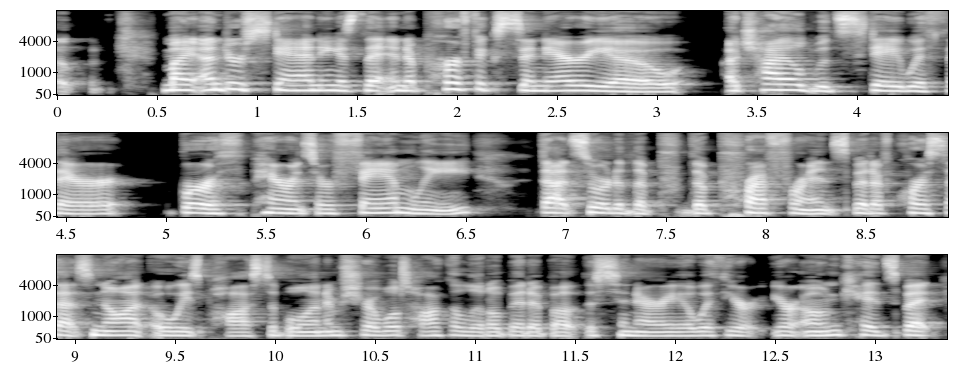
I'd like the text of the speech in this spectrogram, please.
uh, my understanding is that in a perfect scenario a child would stay with their birth parents or family that's sort of the the preference but of course that's not always possible. And i'm sure we'll talk a little bit about the scenario with your your own kids but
